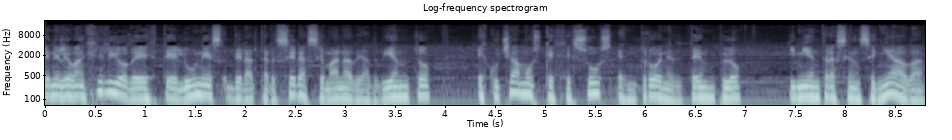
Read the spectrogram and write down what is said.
En el Evangelio de este lunes de la tercera semana de Adviento, escuchamos que Jesús entró en el templo y mientras enseñaba,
